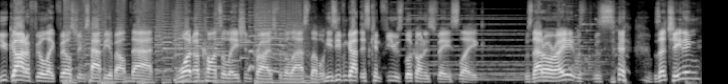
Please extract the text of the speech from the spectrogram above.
You gotta feel like Failstream's happy about that. What a consolation prize for the last level. He's even got this confused look on his face, like, was that all right? Was was was that cheating?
